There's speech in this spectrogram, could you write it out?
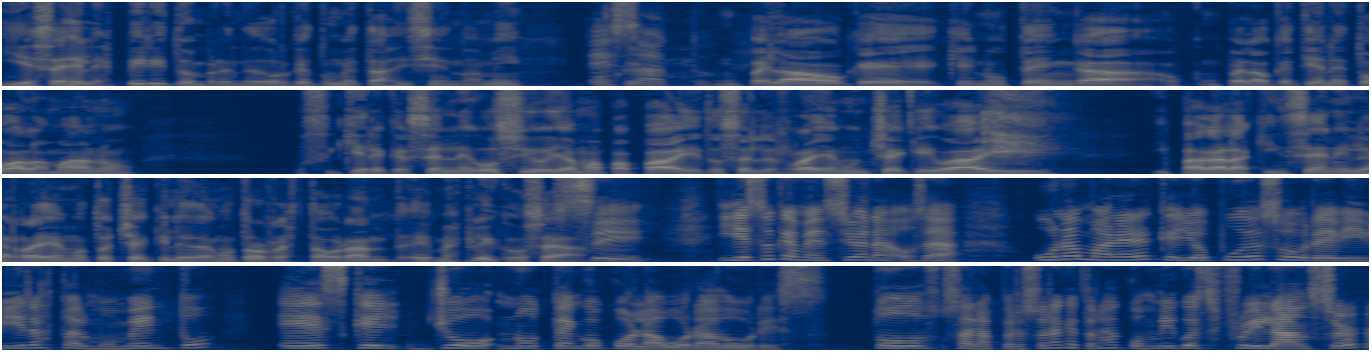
Y ese es el espíritu emprendedor que tú me estás diciendo a mí. Porque Exacto. Un pelado que, que no tenga, un pelado que tiene toda la mano, o si quiere crecer el negocio, llama a papá y entonces le rayan un cheque y va y, y paga la quincena y le rayan otro cheque y le dan otro restaurante. Eh, ¿Me explico? O sea, Sí. Y eso que mencionas, o sea, una manera que yo pude sobrevivir hasta el momento es que yo no tengo colaboradores. Todos, o sea, la persona que trabaja conmigo es freelancer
